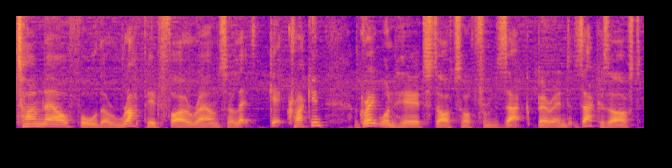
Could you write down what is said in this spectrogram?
Time now for the rapid fire round, so let's get cracking. A great one here to start off from Zach Berend. Zach has asked,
